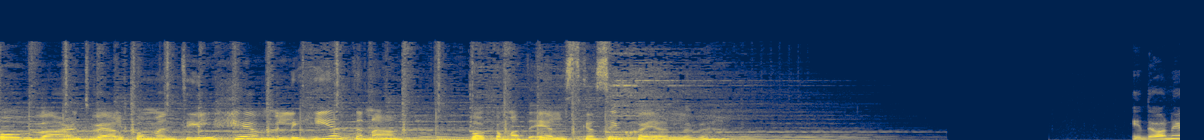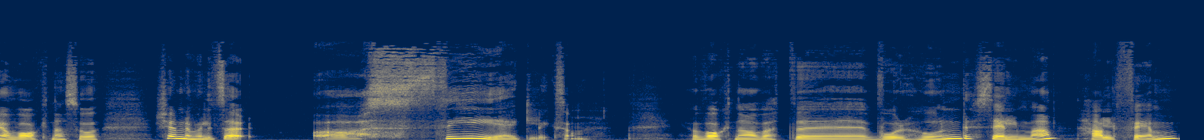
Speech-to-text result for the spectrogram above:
och varmt välkommen till Hemligheterna bakom att älska sig själv. Idag när jag vaknade så kände jag mig lite så här, åh, seg liksom. Jag vaknade av att eh, vår hund Selma, halv fem,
